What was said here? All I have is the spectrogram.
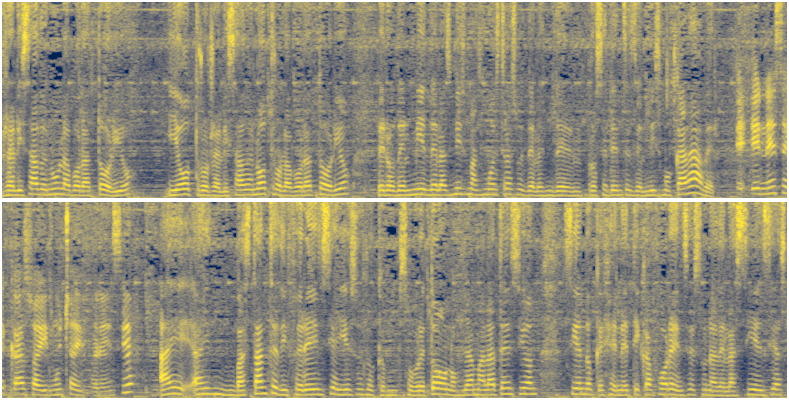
realizado en un laboratorio y otro realizado en otro laboratorio, pero del de las mismas muestras o del- del- procedentes del mismo cadáver. E- En ese caso hay mucha diferencia. Hay, hay bastante diferencia y eso es lo que sobre todo nos llama la atención, siendo que genética forense es una de las ciencias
